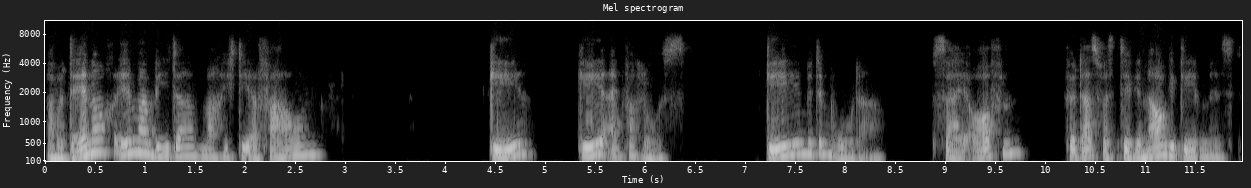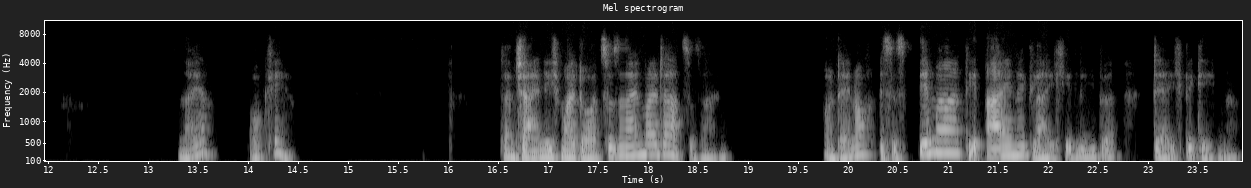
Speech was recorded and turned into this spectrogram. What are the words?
Aber dennoch immer wieder mache ich die Erfahrung, geh, geh einfach los. Geh mit dem Bruder. Sei offen für das, was dir genau gegeben ist. Naja, Okay. Dann scheine ich mal dort zu sein, mal da zu sein. Und dennoch ist es immer die eine gleiche Liebe, der ich begegne.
